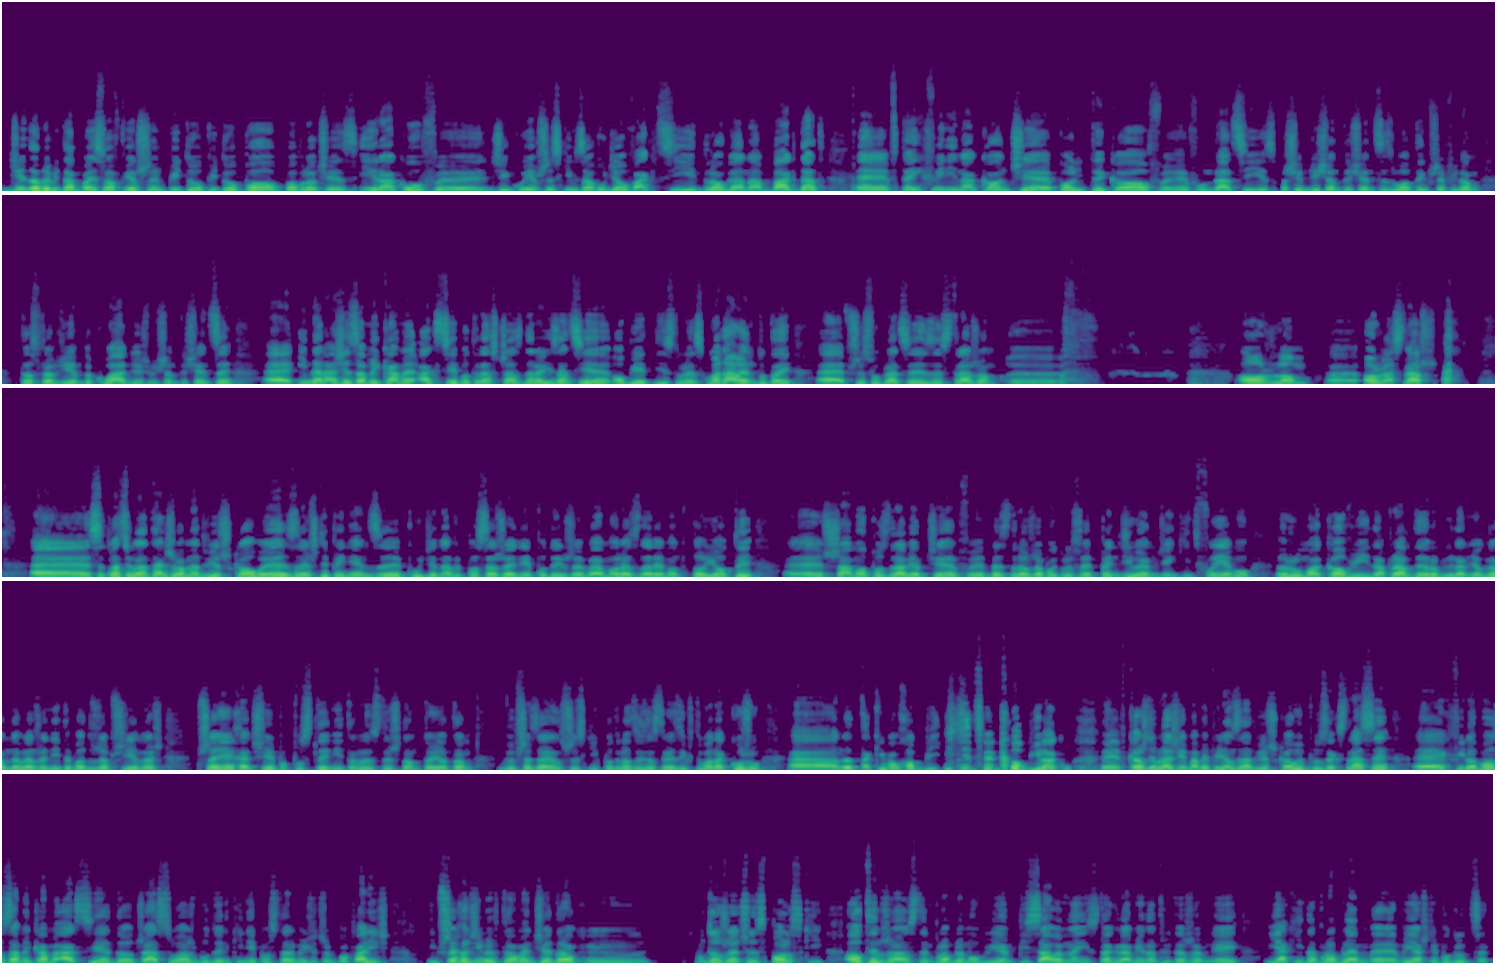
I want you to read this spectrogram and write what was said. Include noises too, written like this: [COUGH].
Dzień dobry, witam Państwa w pierwszym Pitu Pitu po powrocie z Iraków. E, dziękuję wszystkim za udział w akcji Droga na Bagdad. E, w tej chwili na koncie Polityko w fundacji jest 80 tysięcy złotych. Przed chwilą to sprawdziłem dokładnie, 80 tysięcy. E, I na razie zamykamy akcję, bo teraz czas na realizację obietnic, które składałem tutaj e, przy współpracy ze Strażą e, [LAUGHS] Orlom, e, Orla Straż. E, sytuacja wygląda tak, że mam na dwie szkoły, z reszty pieniędzy pójdzie na wyposażenie, podejrzewam, oraz na remont Toyoty. E, Szamo, pozdrawiam Cię, bezdroża, po którym sobie pędziłem dzięki Twojemu rumakowi, naprawdę robił na mnie ogromne wrażenie i to była duża przyjemność przejechać się po pustyni terrorystyczną Toyotą, wyprzedzając wszystkich po drodze i zostawiając ich w tyłanach kurzu. E, no takie mam hobby i nie tylko w Iraku. E, w każdym razie mamy pieniądze na dwie szkoły plus ekstrasy. E, chwilowo zamykamy akcję do czasu, aż budynki nie powstaną się czym pochwalić. I przechodzimy w tym momencie do... Hmm, do rzeczy z Polski. O tym, że mam z tym problem, mówiłem, pisałem na Instagramie, na Twitterze mniej. Jaki to problem? E, wyjaśnię pokrótce.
